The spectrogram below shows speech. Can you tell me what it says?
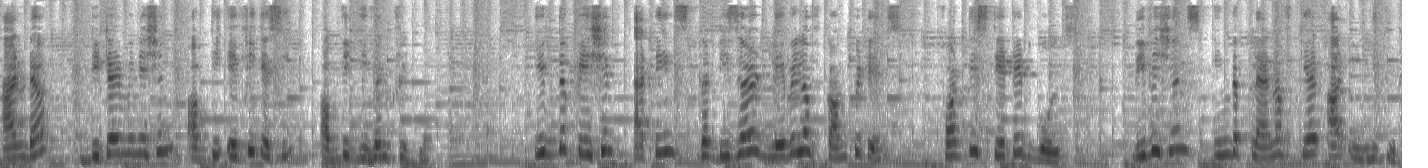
and a determination of the efficacy of the given treatment. If the patient attains the desired level of competence for the stated goals, revisions in the plan of care are indicated.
